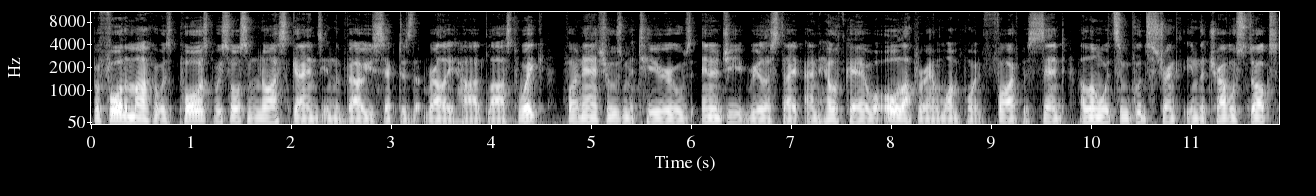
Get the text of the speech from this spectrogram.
Before the market was paused, we saw some nice gains in the value sectors that rallied hard last week. Financials, materials, energy, real estate, and healthcare were all up around 1.5%, along with some good strength in the travel stocks,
